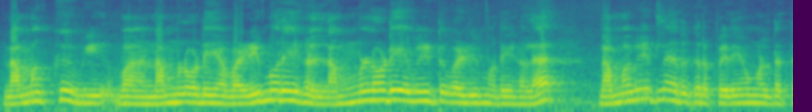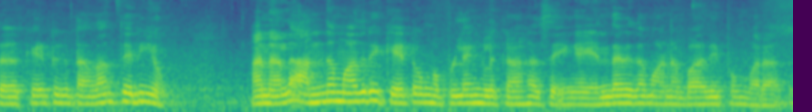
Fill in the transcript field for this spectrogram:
நமக்கு வீ வ- நம்மளுடைய வழிமுறைகள் நம்மளுடைய வீட்டு வழிமுறைகளை நம்ம வீட்டில் இருக்கிற பெரியவங்கள்ட்ட தெ- கேட்டுக்கிட்டா தான் தெரியும். அதனால் அந்த மாதிரி கேட்டு உங்கள் பிள்ளைங்களுக்காக செய்யுங்க. எந்த விதமான பாதிப்பும் வராது.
